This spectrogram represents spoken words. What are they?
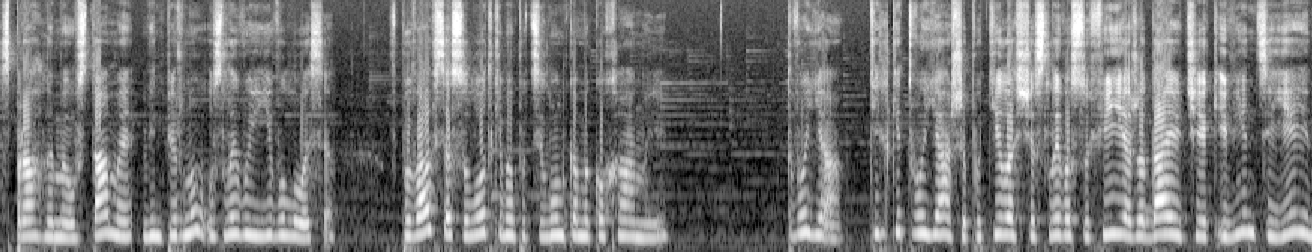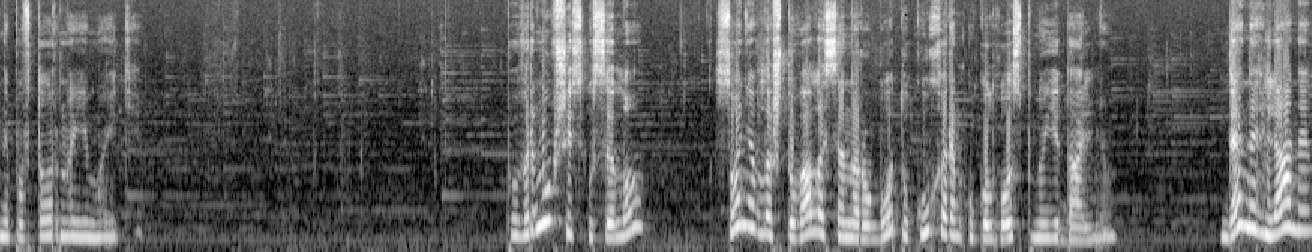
Спраглими устами він пірнув у зливу її волосся, впивався солодкими поцілунками коханої. Твоя, тільки твоя, шепотіла щаслива Софія, жадаючи, як і він, цієї неповторної миті. Повернувшись у село, Соня влаштувалася на роботу кухарем у колгоспну їдальню. Де не гляне,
